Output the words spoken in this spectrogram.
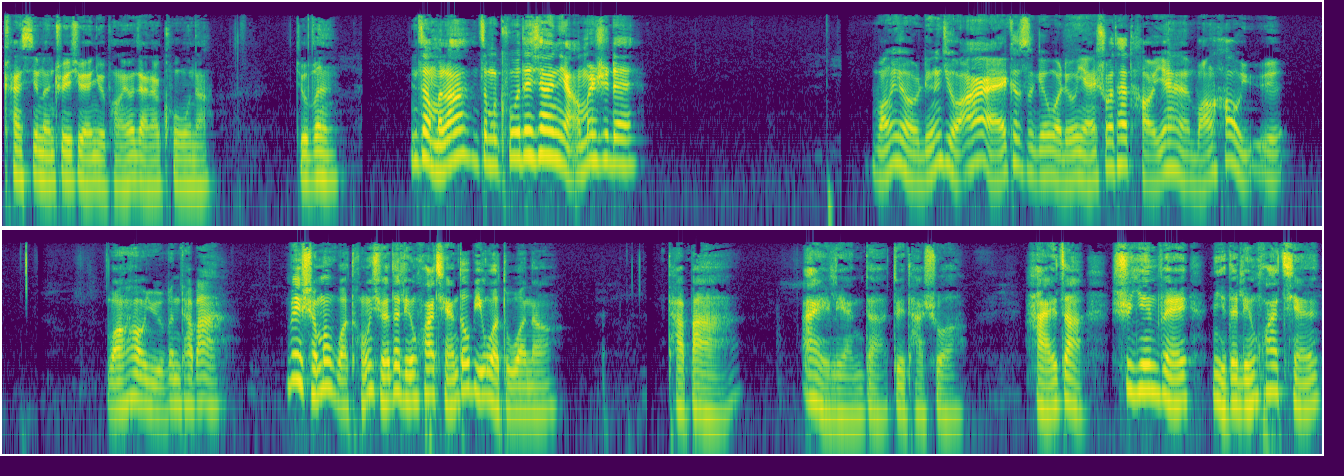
看西门吹雪女朋友在那哭呢，就问：“你怎么了？怎么哭的像娘们似的？”网友零九 rx 给我留言说他讨厌王浩宇。王浩宇问他爸：“为什么我同学的零花钱都比我多呢？”他爸爱怜的对他说：“孩子，是因为你的零花钱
